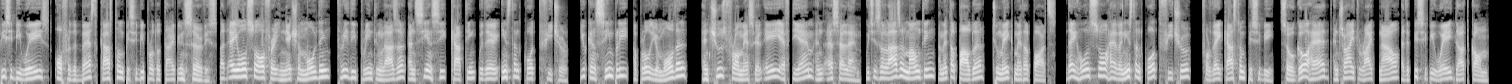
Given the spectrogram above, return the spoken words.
PCBWays offer the best custom PCB prototyping service, but they also offer injection molding, 3D printing laser, and CNC cutting with their instant quote feature. You can simply upload your model and choose from SLA, FDM, and SLM, which is a laser mounting a metal powder to make metal parts. They also have an instant quote feature for their custom PCB. So go ahead and try it right now at thepcbway.com.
